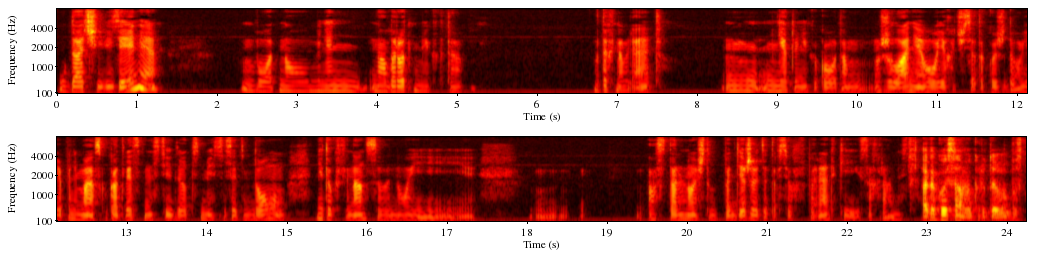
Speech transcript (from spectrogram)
удачи и везения. Вот, но у меня наоборот мне как-то вдохновляет. Нету никакого там желания, о, я хочу себе такой же дом. Я понимаю, сколько ответственности идет вместе с этим домом, не только финансовый, но и остальное, чтобы поддерживать это все в порядке и сохранность. А какой самый крутой выпуск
